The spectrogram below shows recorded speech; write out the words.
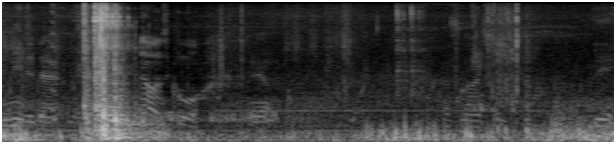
You needed that, man. That was cool. Yeah. That's a nice one. Big.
